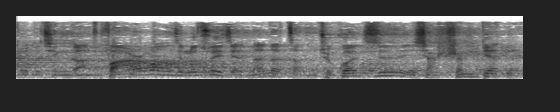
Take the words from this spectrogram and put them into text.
多的情感，反而忘记了最简单的怎么去关心一下身边的人。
